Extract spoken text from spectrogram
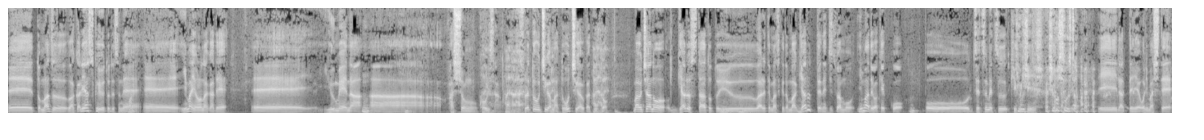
えーと、まず分かりやすく言うとですね、はい、えー、今世の中で、えー、有名な、うん、あうん、ファッション小売さん、はいはいはい、それとうちがまあどう違うかというと、はいはい。まあ、うちはあのギャルスタートと言われてますけど、まあ、ギャルってね実はもう今では結構、お絶滅危惧種になっておりまして、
